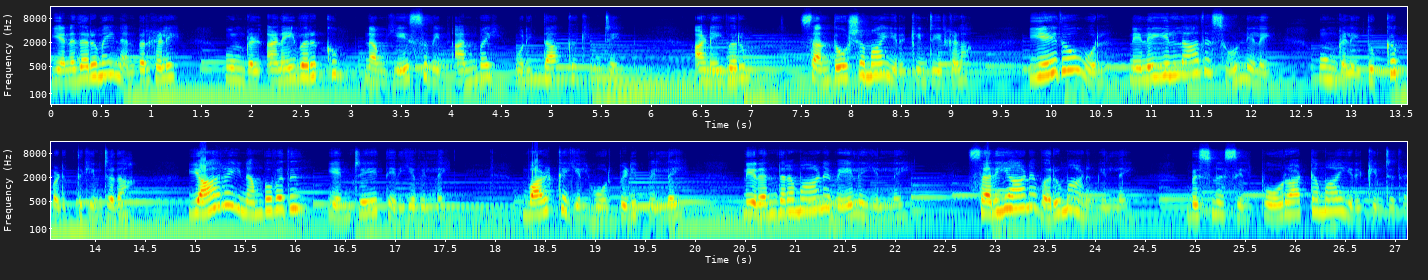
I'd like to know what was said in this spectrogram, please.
எனதருமை நண்பர்களே உங்கள் அனைவருக்கும் நம் இயேசுவின் அன்பை உரித்தாக்குகின்றேன் அனைவரும் சந்தோஷமாயிருக்கின்றீர்களா? ஏதோ ஒரு நிலையில்லாத சூழ்நிலை உங்களை துக்கப்படுத்துகின்றதா? யாரை நம்புவது என்றே தெரியவில்லை. வாழ்க்கையில் ஓர் பிடிப்பில்லை நிரந்தரமான வேலை இல்லை சரியான வருமானம் இல்லை பிசினஸில் போராட்டமாயிருக்கின்றது.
